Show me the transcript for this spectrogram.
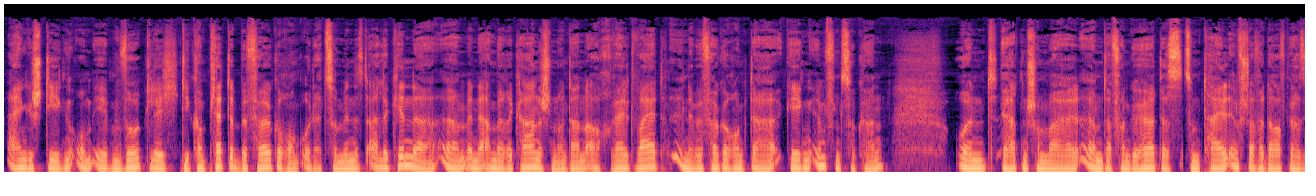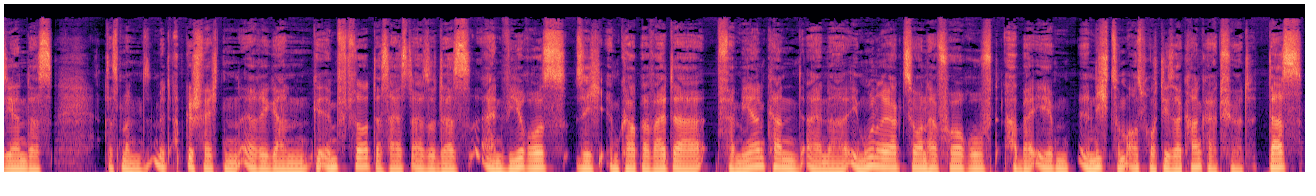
eingestiegen, um eben wirklich die komplette Bevölkerung oder zumindest alle Kinder ähm, in der amerikanischen und dann auch weltweit in der Bevölkerung dagegen impfen zu können. Und wir hatten schon mal ähm, davon gehört, dass zum Teil Impfstoffe darauf basieren, dass dass man mit abgeschwächten Erregern geimpft wird. Das heißt also, dass ein Virus sich im Körper weiter vermehren kann, eine Immunreaktion hervorruft, aber eben nicht zum Ausbruch dieser Krankheit führt. Das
